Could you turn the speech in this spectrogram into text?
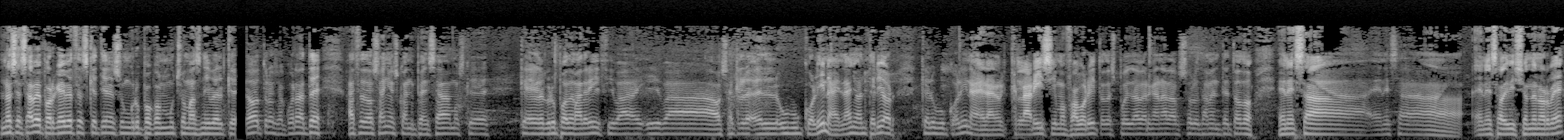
no se sabe porque hay veces que tienes un grupo con mucho más nivel que otros. Acuérdate, hace dos años cuando pensábamos que, que el grupo de Madrid iba, iba o sea, que el, el Ubu Colina, el año anterior, que el Ubu Colina era el clarísimo favorito después de haber ganado absolutamente todo en esa, en esa, en esa división de Norbe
